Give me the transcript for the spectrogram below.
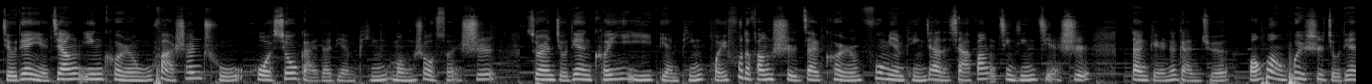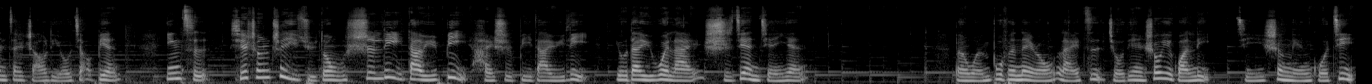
酒店也将因客人无法删除或修改的点评蒙受损失。虽然酒店可以以点评回复的方式在客人负面评价的下方进行解释，但给人的感觉往往会是酒店在找理由狡辩。因此，携程这一举动是利大于弊还是弊大于利，有待于未来实践检验。本文部分内容来自酒店收益管理及盛联国际。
